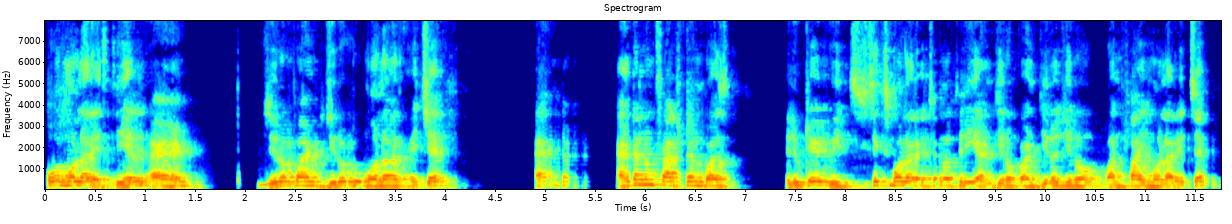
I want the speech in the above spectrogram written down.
4 molar HCl and 0.02 molar HF and the tantalum fraction was eluted with 6 molar HNO3 and 0.0015 molar HF.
